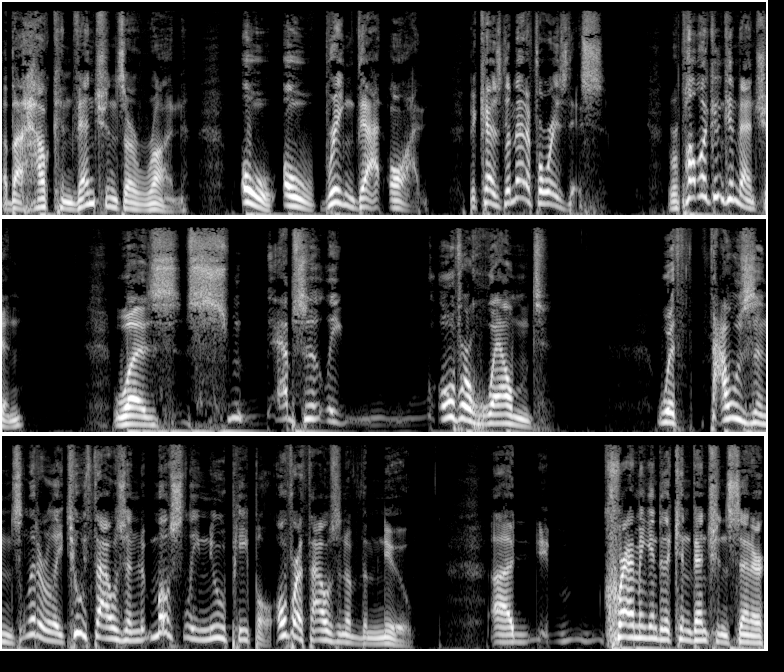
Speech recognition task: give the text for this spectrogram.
about how conventions are run, oh, oh, bring that on. Because the metaphor is this the Republican convention was absolutely overwhelmed with thousands, literally 2,000, mostly new people, over a thousand of them new, uh, cramming into the convention center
